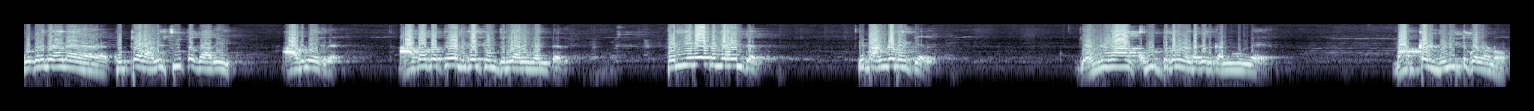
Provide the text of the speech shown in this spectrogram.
முதன்மையான குற்றவாளி சூத்தக்காரி அப்படின்னு கேட்கிறேன். அதை பத்தி விஜய்க்கும் தெரியாதுங்கன்ட்டாரு. தெரியவே தெரியாதுன்ட்டாரு. இப்ப அங்க போயிட்டாரு. எல்லா கூட்டுகளும் நடக்குது கண் முன்னே. மக்கள் விழித்துக் கொள்ளணும்.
